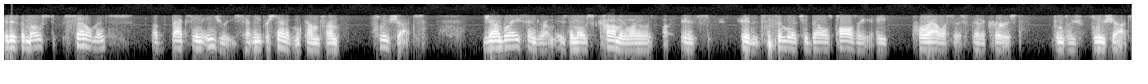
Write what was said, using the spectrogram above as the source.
It is the most settlements of vaccine injuries. 70% of them come from flu shots. Guillain-Barré syndrome is the most common one. It's, it's similar to Bell's palsy, a paralysis that occurs from flu shots.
